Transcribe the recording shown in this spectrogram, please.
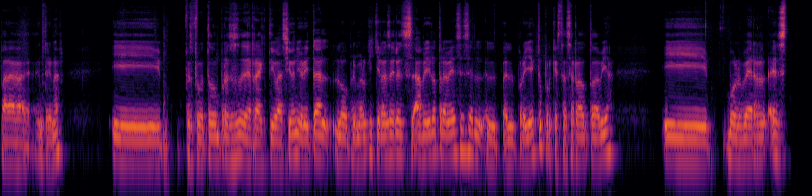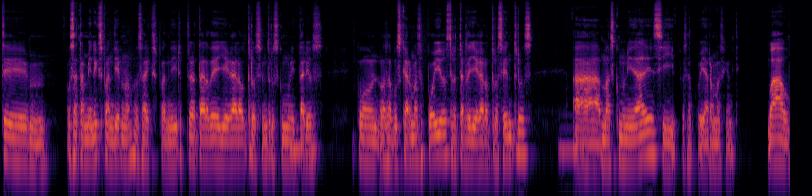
para entrenar. Y pues fue todo un proceso de reactivación y ahorita lo primero que quiero hacer es abrir otra vez es el, el, proyecto porque está cerrado todavía y volver este o sea también expandir no o sea expandir tratar de llegar a otros centros comunitarios con o sea buscar más apoyos tratar de llegar a otros centros a más comunidades y pues apoyar a más gente. Wow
